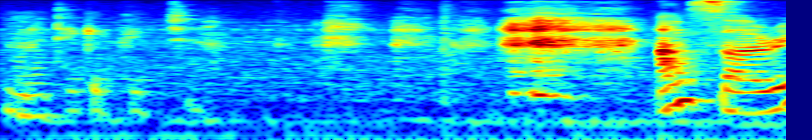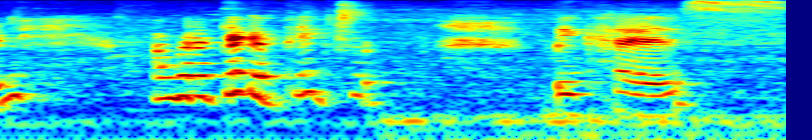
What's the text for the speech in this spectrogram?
I'm gonna take a picture. I'm sorry. I'm gonna take a picture because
